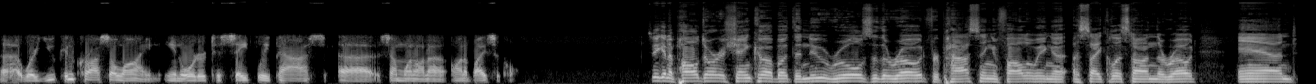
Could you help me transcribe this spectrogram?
uh, where you can cross a line in order to safely pass uh, someone on a on a bicycle. Speaking of Paul Doroshenko about the new rules of the road for passing and following a, a cyclist on the road, and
